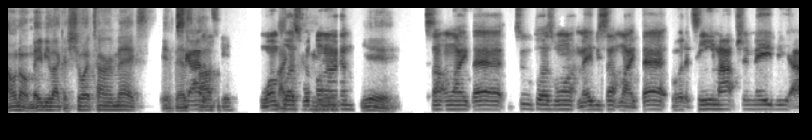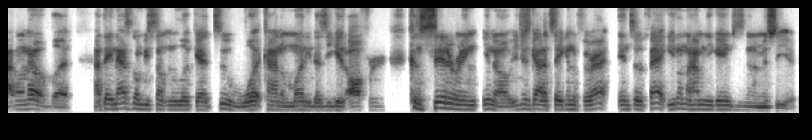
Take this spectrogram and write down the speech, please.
I don't know, maybe like a short term max if that's possible. One like plus one. Yeah. Something like that. Two plus one, maybe something like that. With a team option, maybe. I don't know. But I think that's going to be something to look at too. What kind of money does he get offered? Considering, you know, you just got to take into the, into the fact you don't know how many games he's going to miss a year.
